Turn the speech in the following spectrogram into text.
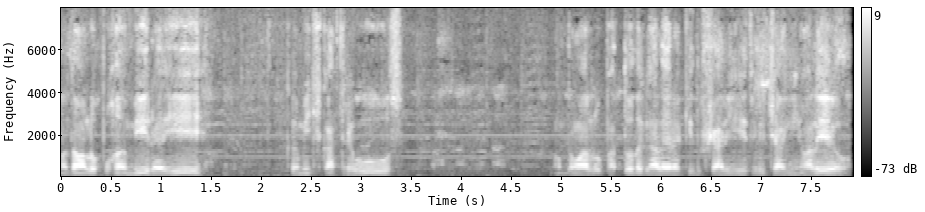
Mandar um alô pro Ramiro aí, Caminho de Catreus. Mandar um alô para toda a galera aqui do Charito, viu, Thiaguinho? Valeu!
